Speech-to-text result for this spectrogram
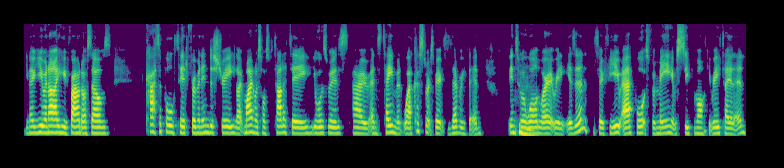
you know you and i who found ourselves catapulted from an industry like mine was hospitality yours was uh, entertainment where customer experience is everything into a Mhm. world where it really isn't so for you airports for me it was supermarket retailing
